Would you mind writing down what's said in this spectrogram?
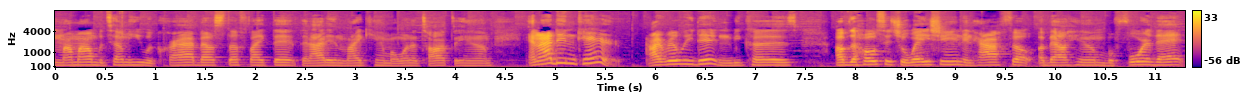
my mom would tell me he would cry about stuff like that, that I didn't like him or want to talk to him. And I didn't care. I really didn't because of the whole situation and how I felt about him before that.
